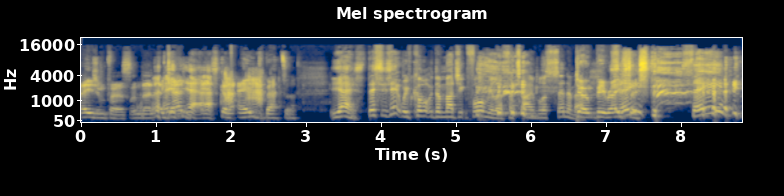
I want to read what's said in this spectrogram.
Asian person, then again, Yeah. it's going to age better. Yes, this is it. We've come up with the magic formula for timeless cinema. Don't be racist. See?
